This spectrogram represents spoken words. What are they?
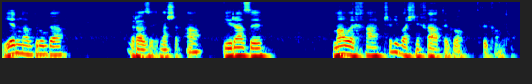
1 druga razy nasze a i razy małe h, czyli właśnie h tego trójkąta.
